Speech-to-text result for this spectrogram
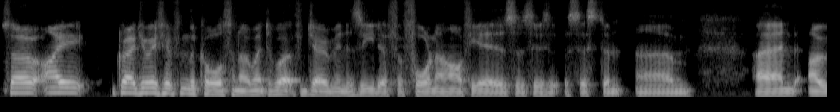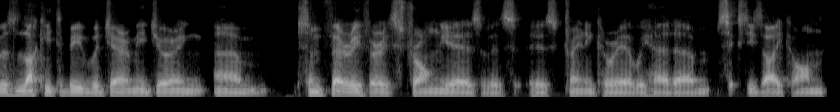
So I graduated from the course and I went to work for Jeremy Noseda for four and a half years as his assistant. Um, and I was lucky to be with Jeremy during um, some very, very strong years of his, his training career. We had um, Sixties Icon,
